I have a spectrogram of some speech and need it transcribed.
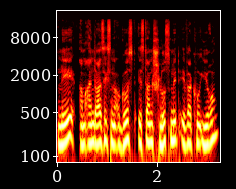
nee, am 31. August ist dann Schluss mit Evakuierung?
